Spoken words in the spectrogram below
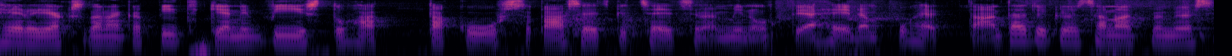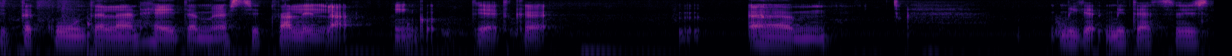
heidän jaksot on aika pitkiä, niin 5677 minuuttia heidän puhettaan. Täytyy kyllä sanoa, että mä myös sitten kuuntelen heitä myös sitten välillä, niin kuin, tiedätkö, äm, mikä, mitä siis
